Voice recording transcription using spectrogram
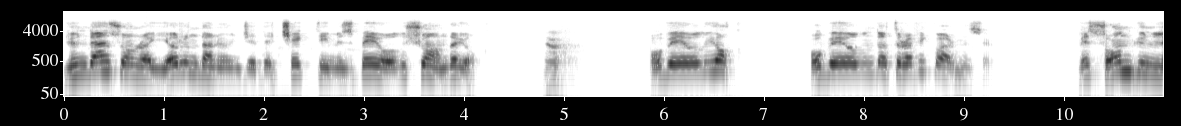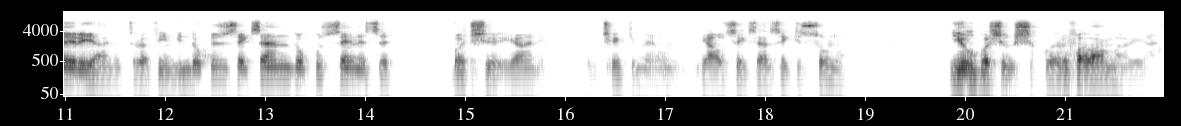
Dünden sonra yarından önce de çektiğimiz Beyoğlu şu anda yok. Evet. O Beyoğlu yok. O Beyoğlu'nda trafik var mesela. Ve son günleri yani trafiğin 1989 senesi başı yani çekimi onun yahut 88 sonu. Yılbaşı ışıkları falan var yani.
